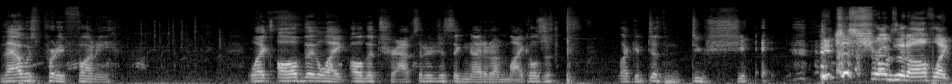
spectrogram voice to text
That was pretty funny. Like all the like all the traps that are just ignited on Michael's just like it doesn't do shit. He just shrugs it off like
